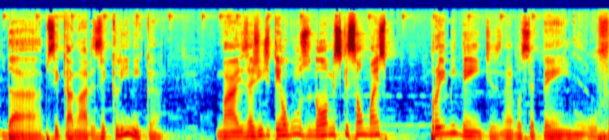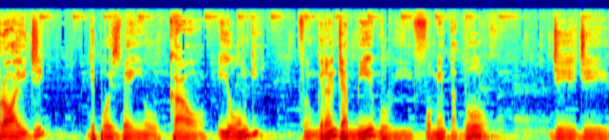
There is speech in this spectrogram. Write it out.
da psicanálise clínica, mas a gente tem alguns nomes que são mais proeminentes, né? Você tem o Freud, depois vem o Carl Jung, foi um grande amigo e fomentador de, de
